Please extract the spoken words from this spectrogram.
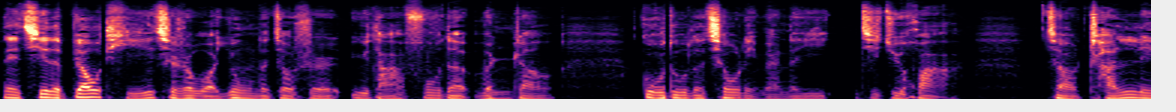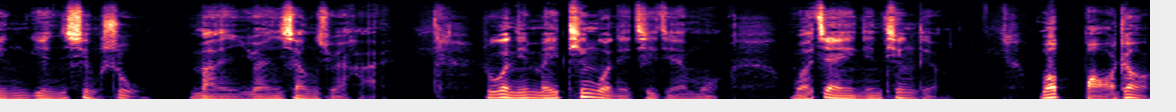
那期的标题其实我用的就是郁达夫的文章《故都的秋》里面的一几句话，叫“蝉林银杏树，满园香雪海”。如果您没听过那期节目，我建议您听听，我保证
